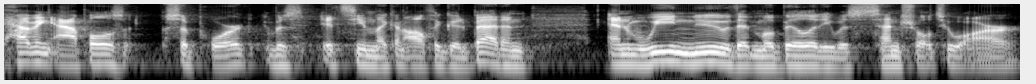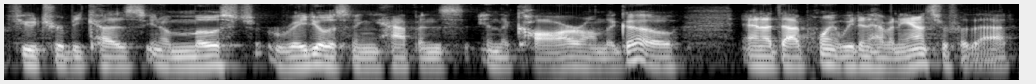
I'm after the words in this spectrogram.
having Apple's support, it was it seemed like an awfully good bet. And and we knew that mobility was central to our future because you know most radio listening happens in the car on the go, and at that point we didn't have an answer for that,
